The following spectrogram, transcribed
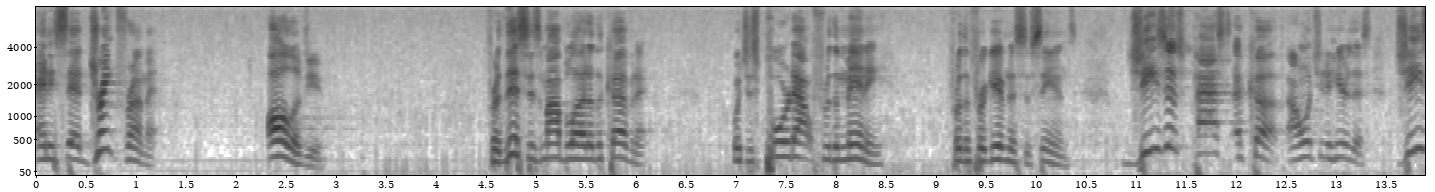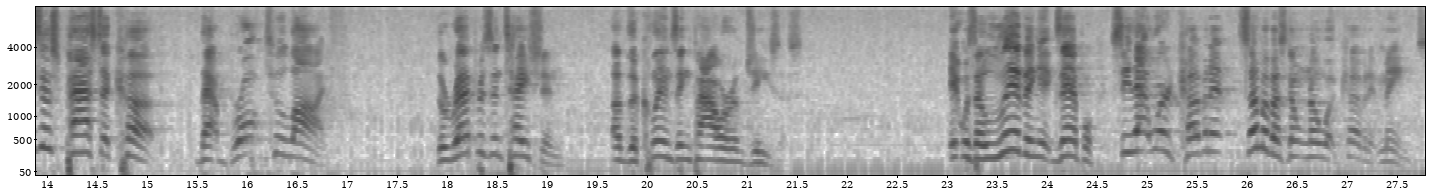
And he said, Drink from it, all of you. For this is my blood of the covenant, which is poured out for the many for the forgiveness of sins. Jesus passed a cup. I want you to hear this. Jesus passed a cup that brought to life the representation of the cleansing power of Jesus. It was a living example. See that word covenant? Some of us don't know what covenant means.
